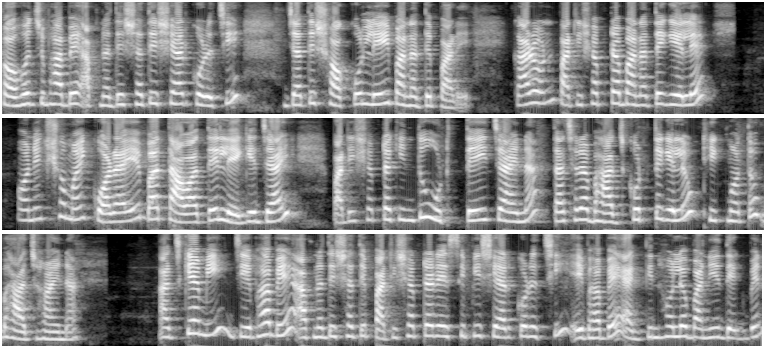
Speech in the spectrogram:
সহজভাবে আপনাদের সাথে শেয়ার করেছি, যাতে সকলেই বানাতে পারে। কারণ পাটিসাপটা বানাতে গেলে অনেক সময় কড়াইয়ে বা তাওয়াতে লেগে যায়। পাটিসাপটা কিন্তু উঠতেই চায় না, তাছাড়া ভাজ করতে গেলেও ঠিকমতো ভাজ হয় না। আজকে আমি যেভাবে আপনাদের সাথে পাটিসাপটা রেসিপি শেয়ার করেছি এইভাবে একদিন হলেও বানিয়ে দেখবেন।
